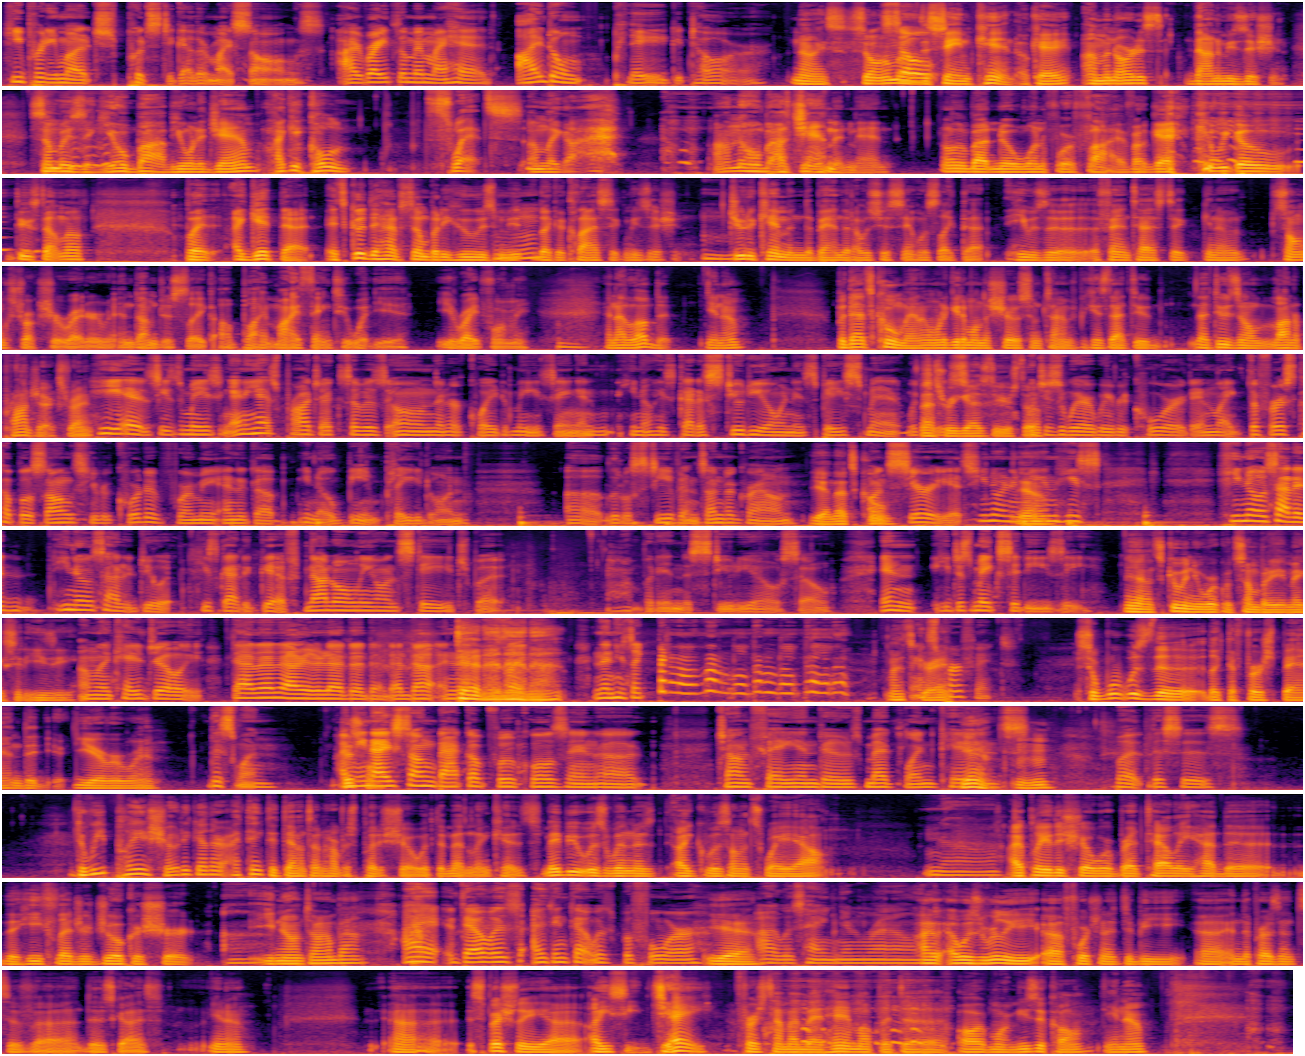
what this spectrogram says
he pretty much puts together my songs. I write them in my head. I don't play guitar. Nice. So I'm of the same kin, okay? I'm an artist, not a musician. Somebody's like, "Yo, Bob, you want to jam?" I get cold sweats. I'm like, ah, I don't know about jamming, man. I don't know about no one four five. Okay, can we go do something else? But I get that. It's good to have somebody who's mu- mm-hmm. like a classic musician. Mm-hmm. Judah Kim in the band that I was just in was like that. He was a, a fantastic, you know, song structure writer, and I'm just like, I'll apply my thing to what you you write for me, mm. and I loved it, you know. But that's cool, man. I want to get him on the show sometimes because that dude, that dude's in a lot of projects, right? He is. He's amazing, and he has projects of his own that are quite amazing. And you know, he's got a studio in his basement, which That's is where you guys do your stuff. which is where we record. And like the first couple of songs he recorded for me ended up, you know, being played on uh, Little Stevens Underground yeah, that's cool. on Sirius. You know what I Yeah. mean? He's he knows how to he knows how to do it. He's got a gift, not only on stage but but in the studio. So and he just makes it easy. Yeah, it's good when you work with somebody. It makes it easy. I'm like, hey Joey, da da da da da da da da, and then he's like, and then he's like, That's it's great. perfect. So, what was the like the first band that you ever were in? This one, This I mean, one. I sung backup vocals in uh, John Fay and those Medlin Yeah. kids, hmm but this is Did we play a show together? I think the Downtown Harvest played a show with the Medlin kids. Maybe it was when Ike was on its way out. no. I played the show where Brett Talley had the the Heath Ledger Joker shirt. you know what I'm talking about? I that was I think that was before Yeah. I was hanging around. I, I was really uh, fortunate to be uh, in the presence of uh, those guys, you know, uh, especially uh, Icy J. First time I met him up at the Ardmore Music Hall, you know,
